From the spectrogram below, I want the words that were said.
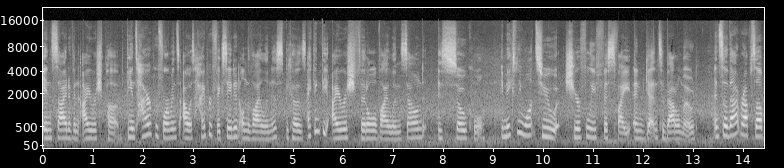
inside of an Irish pub. The entire performance I was hyper fixated on the violinist because I think the Irish fiddle violin sound is so cool. It makes me want to cheerfully fist fight and get into battle mode. And so that wraps up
